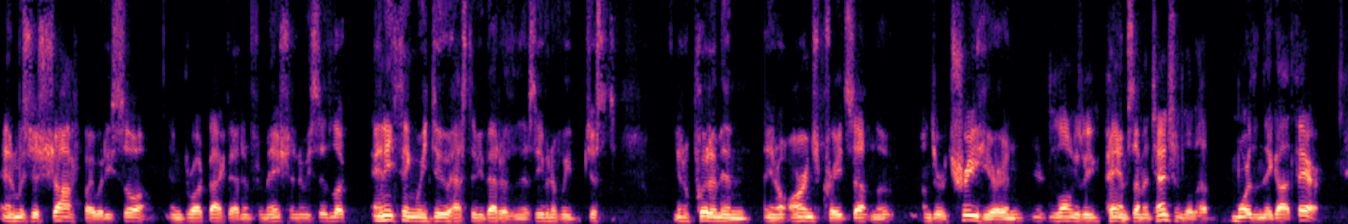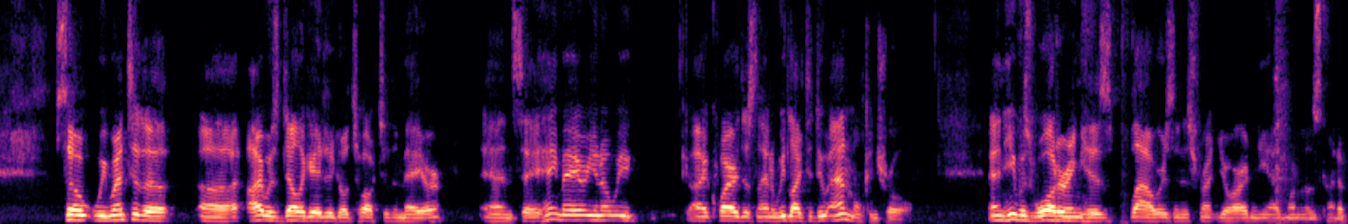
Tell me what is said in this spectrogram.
and was just shocked by what he saw and brought back that information. And we said, look, anything we do has to be better than this, even if we just, you know, put him in, you know, orange crates out in the under a tree here, and as long as we pay them some attention, they'll have more than they got there. So we went to the uh, I was delegated to go talk to the mayor and say, "Hey, mayor, you know we I acquired this land and we'd like to do animal control." And he was watering his flowers in his front yard, and he had one of those kind of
